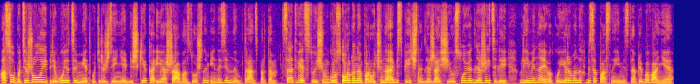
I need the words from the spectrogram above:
Особо тяжелые переводятся в медучреждения Бишкека и Аша воздушным и наземным транспортом. Соответствующим госорганам поручено обеспечить надлежащие условия для жителей, временно эвакуированных в безопасные места пребывания.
